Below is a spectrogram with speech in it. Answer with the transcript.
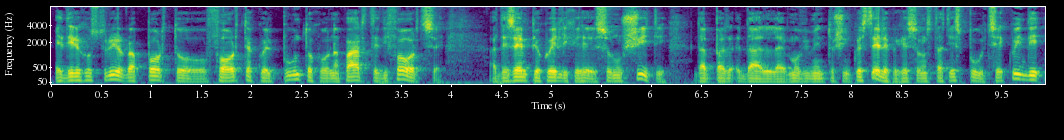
e di ricostruire un rapporto forte a quel punto con una parte di forze, ad esempio quelli che sono usciti dal, dal Movimento 5 Stelle perché sono stati espulsi, e quindi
